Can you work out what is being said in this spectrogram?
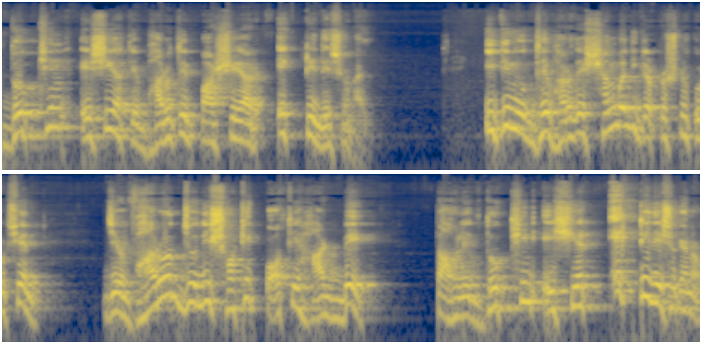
দক্ষিণ এশিয়াতে ভারতের পাশে আর একটি দেশও নাই। ইতিমধ্যে ভারতের সাংবাদিকরা প্রশ্ন করছেন যে, ভারত যদি সঠিক পথে হাঁটবে, তাহলে দক্ষিণ এশিয়ার একটি দেশও কেন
